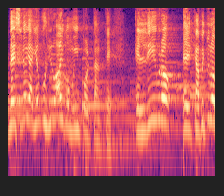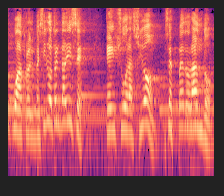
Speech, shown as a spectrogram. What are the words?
del Señor. Y ahí ocurrió algo muy importante. El libro, el capítulo 4, el versículo 30 dice, en su oración, ese es Pedro orando,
